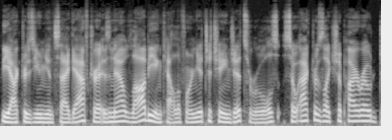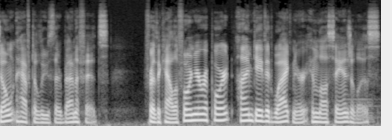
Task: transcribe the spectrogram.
The Actors Union SAG AFTRA is now lobbying California to change its rules so actors like Shapiro don't have to lose their benefits. For the California Report, I'm David Wagner in Los Angeles.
